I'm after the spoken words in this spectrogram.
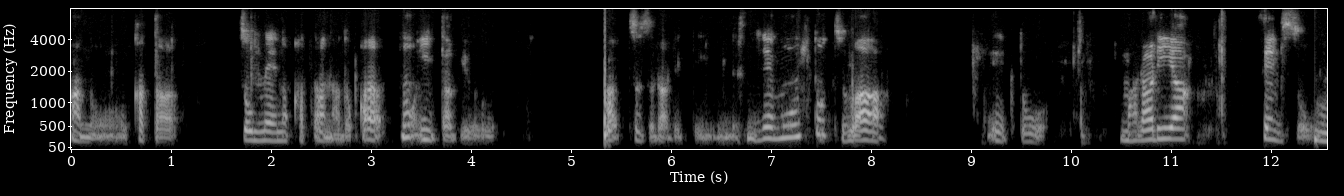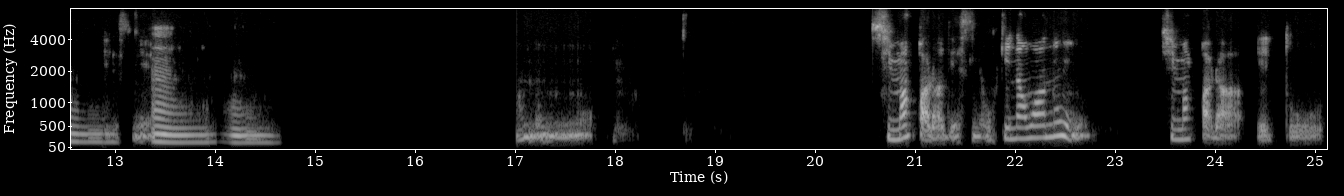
あの、方、存命の方などからのインタビューが綴られているんですね。で、もう一つは、えっ、と、マラリア戦争うん。ですね。うん。うん。あの島からですね、沖縄の島から、えっと、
